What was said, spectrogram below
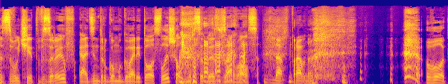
звучит взрыв. Один другому говорит, о, слышал, Мерседес взорвался. Да, правда. Вот.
